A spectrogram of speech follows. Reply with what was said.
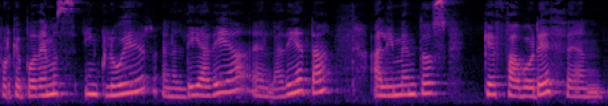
porque podemos incluir en el día a día, en la dieta, alimentos que favorecen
